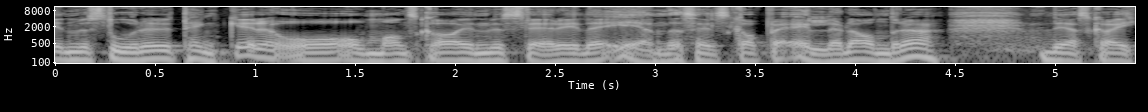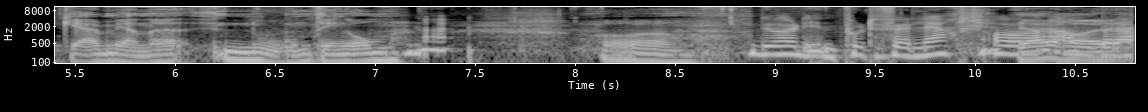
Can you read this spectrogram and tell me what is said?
investorer tenker, og om man skal investere i det ene selskapet eller det andre, det skal ikke jeg mene noen ting om. Nei. Og du har din portefølje, og har, andre,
